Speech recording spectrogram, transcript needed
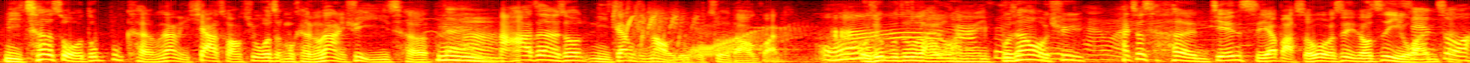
你厕所我都不可能让你下床去，我怎么可能让你去移车？嗯，然后他真的说你这样子，那我就不做导管了，我就不做导管了。你不让我去，他就是很坚持要把所有的事情都自己完成。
